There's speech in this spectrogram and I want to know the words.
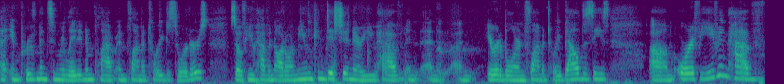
uh, improvements in related impl- inflammatory disorders. So, if you have an autoimmune condition or you have an, an, an irritable or inflammatory bowel disease, um, or if you even have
